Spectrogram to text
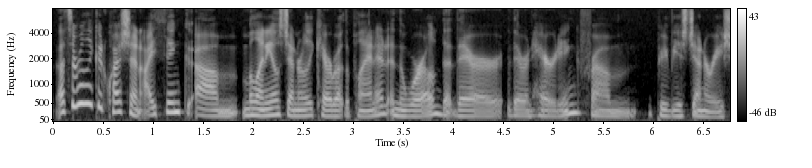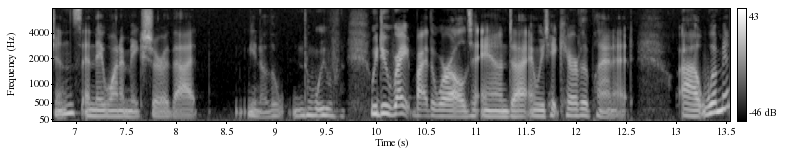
That's a really good question. I think um, millennials generally care about the planet and the world that they're they're inheriting from previous generations, and they want to make sure that you know the, we we do right by the world and uh, and we take care of the planet. Uh, women,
